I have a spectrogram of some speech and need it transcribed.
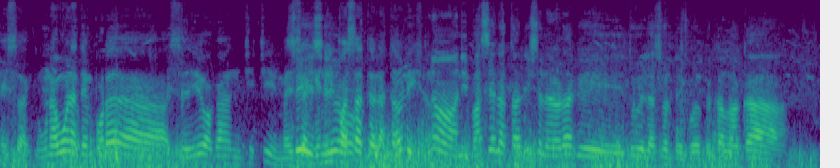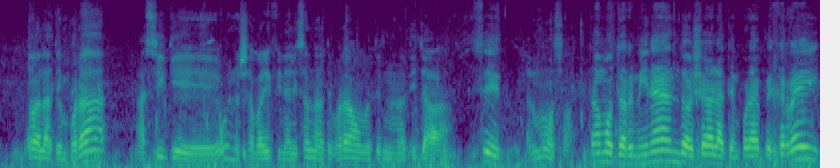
Exacto. Una buena temporada se dio acá en Chichis. Me Sí, decías que se ni dio- pasaste a las tablillas. No, ni pasé a las tablillas, la verdad que tuve la suerte de poder pescarlo acá toda la temporada. Así que, bueno, ya para ir finalizando la temporada vamos a meter una notita Sí, hermosa. estamos terminando ya la temporada de pejerrey.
